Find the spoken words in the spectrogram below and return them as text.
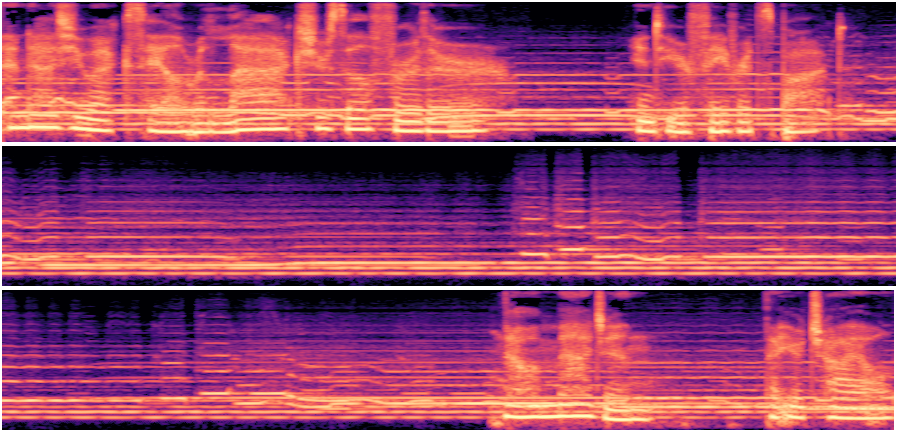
And as you exhale, relax yourself further into your favorite spot. Imagine that your child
